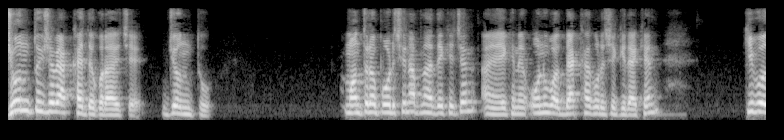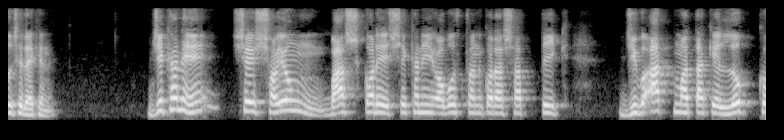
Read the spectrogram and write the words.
জন্তু হিসেবে আখ্যায়িত করা হয়েছে, জন্তু। মন্ত্র পড়ছেন, আপনারা দেখেছেন এখানে অনুবাদ ব্যাখ্যা করেছে কি দেখেন? কি বলছে দেখেন? যেখানে সে স্বয়ং বাস করে, সেখানে অবস্থান করা সাত্বিক জীব আত্মা তাকে লক্ষ্য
